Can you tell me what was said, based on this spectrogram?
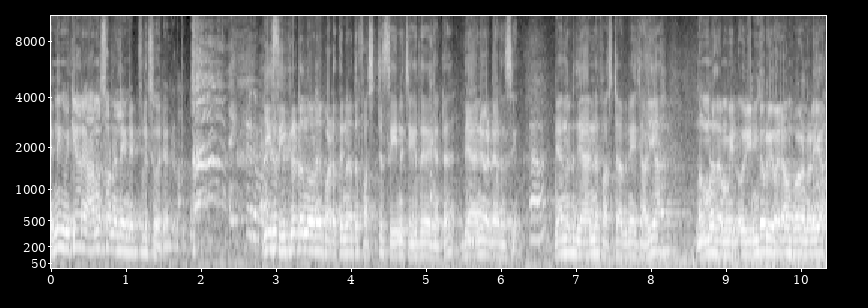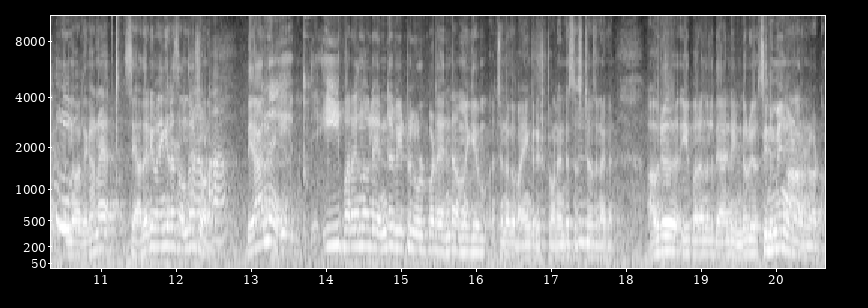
എനിക്ക് മിക്കവാറും ആമസോൺ അല്ലെങ്കിൽ നെറ്റ്ഫ്ലിക്സ് വരും എന്റെ അടുത്ത്. ഈ സീക്രട്ട് എന്ന് പറഞ്ഞ പടത്തിനകത്ത് ഫസ്റ്റ് സീൻ ചെയ്ത് കഴിഞ്ഞിട്ട് ധ്യാനുമായിട്ടായിരുന്നു സീൻ ഞാൻ എന്നിട്ട് ധ്യാനിനെ ഫസ്റ്റ് അഭിനയിച്ച അളിയാ നമ്മൾ തമ്മിൽ ഒരു ഇന്റർവ്യൂ വരാൻ പോകണ്ട അളിയാ എന്ന് പറഞ്ഞു. കാരണം അതൊരു അതെനിക്ക് ഭയങ്കര സന്തോഷമാണ്. ധ്യാൻ ഈ- പറയുന്ന പോലെ എന്റെ വീട്ടിൽ ഉൾപ്പെടെ എന്റെ അമ്മയ്ക്കും അച്ഛനൊക്കെ ഭയങ്കര ഇഷ്ടമാണ് എന്റെ സിസ്റ്റേഴ്സിനൊക്കെ. അവർ ഈ പറയുന്ന പോലെ ധ്യാന്റെ ഇന്റർവ്യൂ സിനിമയും കാണാറുണ്ട് കേട്ടോ.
